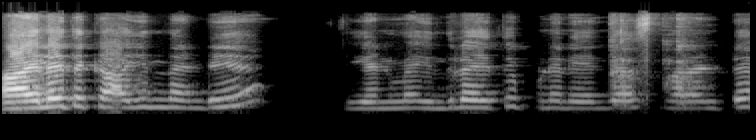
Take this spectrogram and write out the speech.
ఆయిల్ అయితే కాగిందండి. ఇందులో అయితే ఇప్పుడు నేను ఏం చేస్తున్నానంటే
